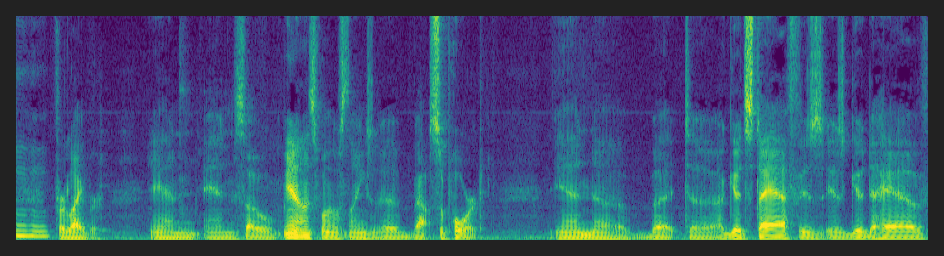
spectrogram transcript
mm-hmm. for labor. And and so, you know, it's one of those things about support. And uh, but uh, a good staff is is good to have,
